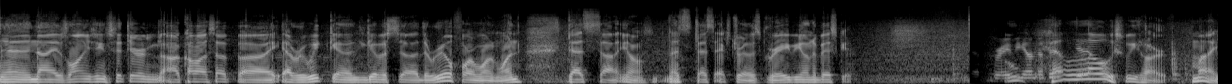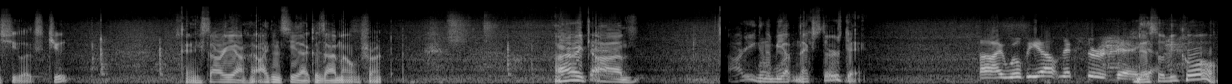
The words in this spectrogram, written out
And uh, as long as you can sit there and uh, call us up uh, every week and give us uh, the real 411, that's uh, you know that's that's extra. That's gravy on the biscuit. Gravy Oh, on the biscuit. hello, sweetheart. My, she looks cute. Okay, sorry, yeah, I can see that because I'm out in front. All right, um, are you going to be up next Thursday? I will be out next Thursday. This will be cool.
